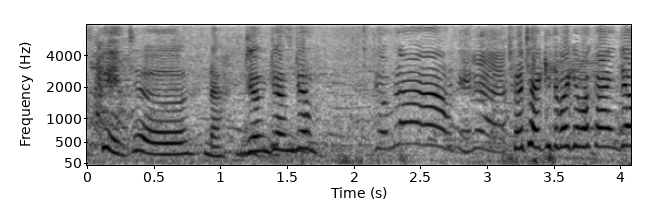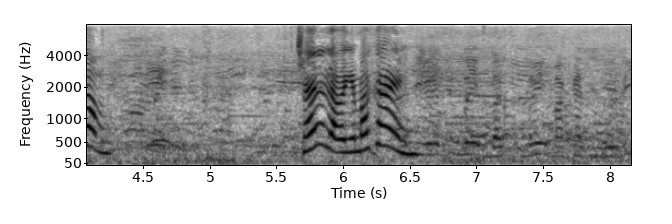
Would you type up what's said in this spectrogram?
Okey je. Dah, jom jom jom. Jomlah. Lah. Cepat-cepat kita bagi makan, jom. Macam mana nak bagi makan? Baik, baik, baik makan sendiri.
